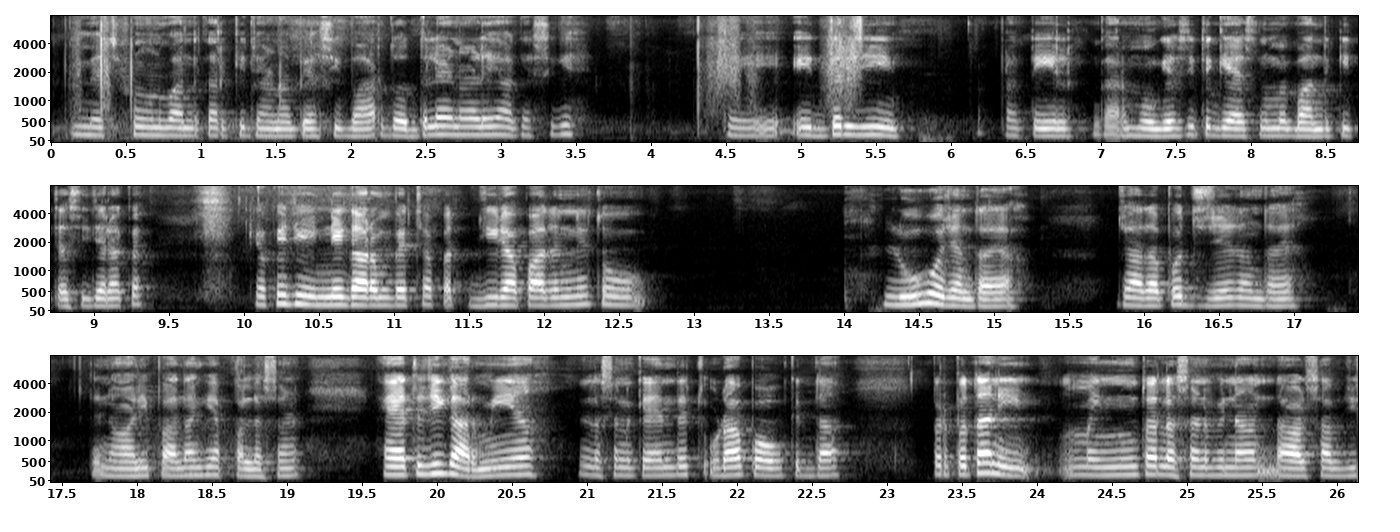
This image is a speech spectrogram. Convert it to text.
ਵਿੱਚ ਫੋਨ ਬੰਦ ਕਰਕੇ ਜਾਣਾ ਪਿਆ ਸੀ ਬਾਹਰ, ਦੁੱਧ ਲੈਣ ਵਾਲੇ ਆ ਗਏ ਸੀਗੇ। ਤੇ ਇੱਧਰ ਜੀ ਆਪਣਾ ਤੇਲ ਗਰਮ ਹੋ ਗਿਆ ਸੀ ਤੇ ਗੈਸ ਨੂੰ ਮੈਂ ਬੰਦ ਕੀਤਾ ਸੀ ਜਰਾ ਕੁ। ਕਿਉਂਕਿ ਜੇ ਇੰਨੇ ਗਰਮ ਵਿੱਚ ਆਪਾਂ ਜੀਰਾ ਪਾ ਦਿੰਦੇ ਤਾਂ ਲੂ ਹੋ ਜਾਂਦਾ ਆ, ਜ਼ਿਆਦਾ ਭੁੱਜ ਜਿਹਾ ਜਾਂਦਾ ਆ। ਤੇ ਨਾਲ ਹੀ ਪਾ ਦਾਂਗੇ ਆਪਾਂ ਲਸਣ। ਹੈ ਤਾਂ ਜੀ ਗਰਮੀ ਆ, ਲਸਣ ਕਹਿੰਦੇ ਥੋੜਾ ਪਾਓ ਕਿੱਦਾਂ, ਪਰ ਪਤਾ ਨਹੀਂ, ਮੈਨੂੰ ਤਾਂ ਲਸਣ ਬਿਨਾ ਦਾਲ ਸਬਜ਼ੀ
